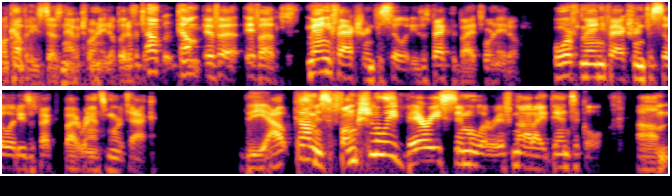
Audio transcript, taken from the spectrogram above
well, companies doesn't have a tornado, but if a com- if a if a manufacturing facility is affected by a tornado, or if a manufacturing facility is affected by a ransomware attack, the outcome is functionally very similar, if not identical, um,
